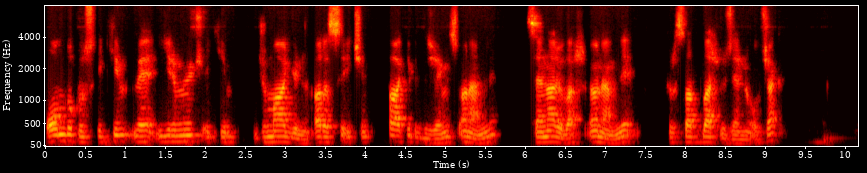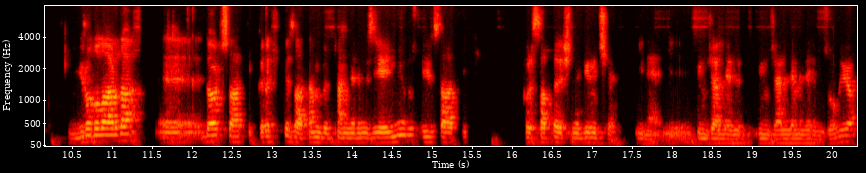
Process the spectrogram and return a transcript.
19 Ekim ve 23 Ekim Cuma günü arası için takip edeceğimiz önemli senaryolar, önemli fırsatlar üzerine olacak. Euro dolarda e, 4 saatlik grafikte zaten bültenlerimizi yayınlıyoruz. 1 saatlik fırsatlar içinde gün içi yine e, güncelleme, güncellemelerimiz oluyor.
